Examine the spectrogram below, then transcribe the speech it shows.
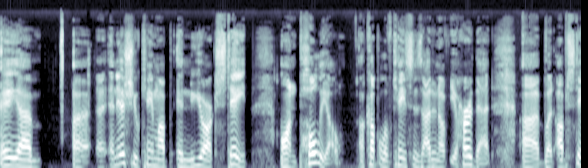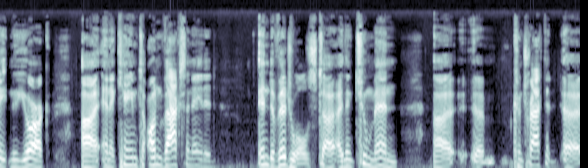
a um, uh, an issue came up in New York State on polio. A couple of cases. I don't know if you heard that, uh, but upstate New York, uh, and it came to unvaccinated individuals. To, I think two men uh, um, contracted uh,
